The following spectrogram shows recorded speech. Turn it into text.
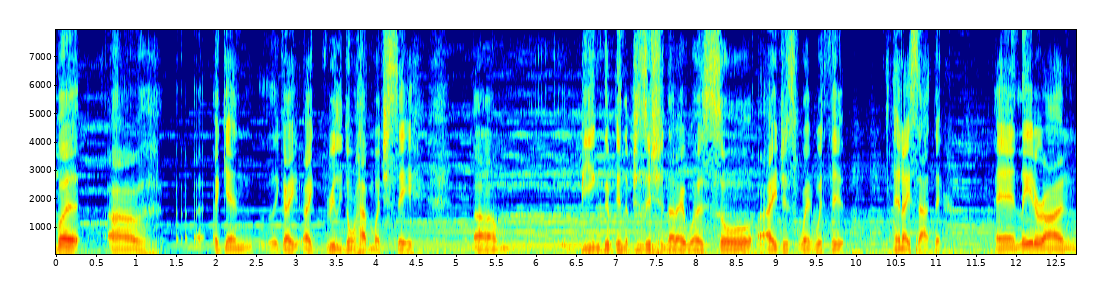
But uh, again, like I, I really don't have much say um, being the, in the position that I was. So I just went with it and I sat there. And later on,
